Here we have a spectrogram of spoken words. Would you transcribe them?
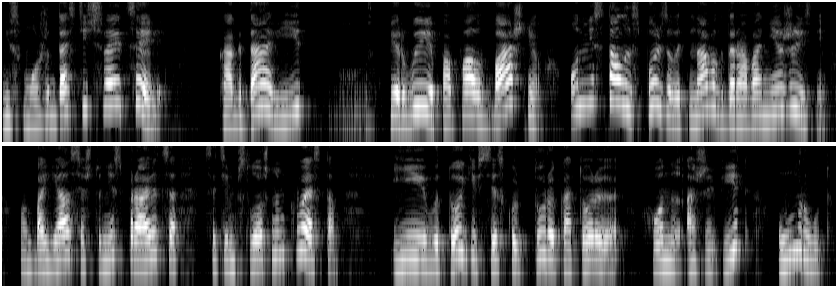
не сможет достичь своей цели. Когда Вид впервые попал в башню, он не стал использовать навык дарования жизни. Он боялся, что не справится с этим сложным квестом, и в итоге все скульптуры, которые он оживит, умрут.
